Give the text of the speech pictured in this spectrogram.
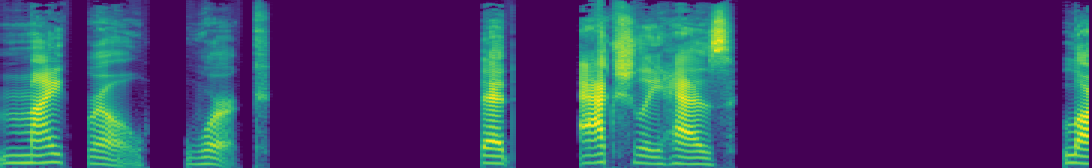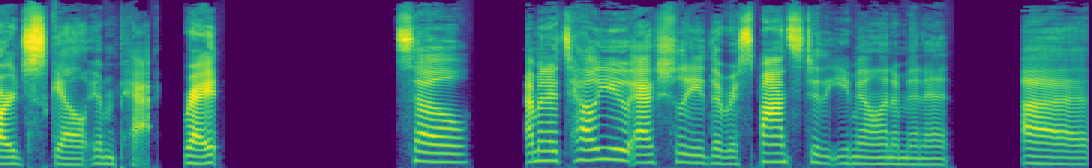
micro work that actually has large scale impact, right? So I'm going to tell you actually the response to the email in a minute. Uh,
